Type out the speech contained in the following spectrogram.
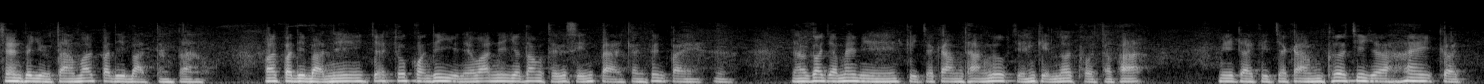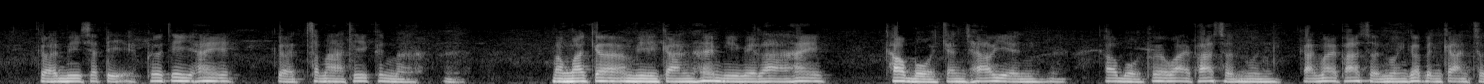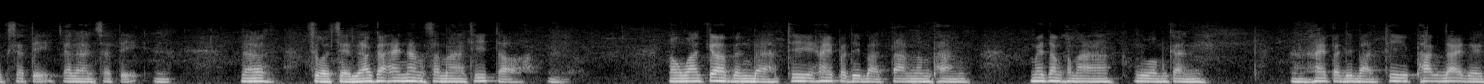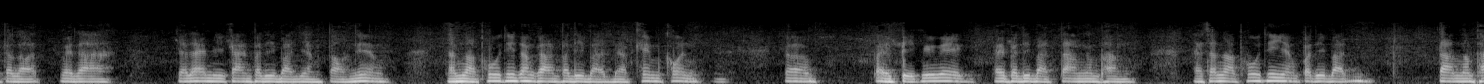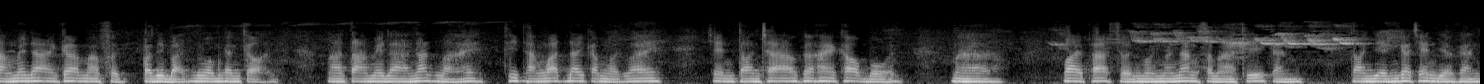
เช่นไปอยู่ตามวัดปฏิบัติต่าง ๆ วัดปฏิบัตินี้จะทุกคนที่อยู่ในวัดนี้จะต้องถือศีลแปดกันขึ้นไป แล้วก็จะไม่มีกิจกรรมทางรูปเสียงกลิ่นรสผลตภะมีแต่กิจกรรมเพื่อที่จะให้เกิดเกิดมีสติเพื่อที่ให้เกิดสมาธิขึ้นมาบางวัดก็มีการให้มีเวลาให้เข้าโบสถ์กันเช้าเย็น เข้าโบสถ์เพื่อไหว้พระสวดมนต์การไหว้พระสวดมนต์ก็เป็นการฝึกสติเจริญสติ แล้ว สวดเสร็จแล้วก็ให้นั่งสมาธิต่อบางวัดก็เป็นแบบที่ให้ปฏิบัติตามลำพัง ไม่ต้องเข้ามารวมกัน ให้ปฏิบัติที่พักได้เลยตลอดเวลา จะได้มีการปฏิบัติอย่างต่อเนื่องสำหรับผู้ที่ต้องการปฏิบัติแบบเข้มข้น ก็ไปปีกวิเวกไปปฏิบัติตามลำพัง แต่สำหรับผู้ที่ยังปฏิบัติตามลำพังไม่ได้ก็มาฝึกปฏิบัติรวมกันก่อน มาตามเวลานัดหมายที่ทางวัดได้กำหนดไว้ เช่นตอนเช้าก็ให้เข้าโบสถ์มาไหว้พระสวดมนต์มานั่งสมาธิกัน ตอนเย็นก็เช่นเดียวกัน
